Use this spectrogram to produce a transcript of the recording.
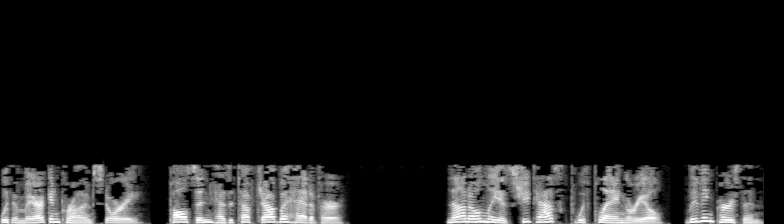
With American Crime Story, Paulson has a tough job ahead of her. Not only is she tasked with playing a real, living person,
